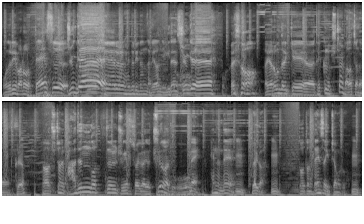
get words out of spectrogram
오늘이 바로 댄스 중계! 중계 를 해드리는 날이라는 얘기죠. 댄스 중계. 그래서 아, 여러분들께 어, 댓글로 추천을 받았잖아요. 그래요? 어, 추천을 받은 것들 중에서 저희가 이제 추려가지고 네. 했는데 음. 저희가 음. 또 어떤 댄서 입장으로 음.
